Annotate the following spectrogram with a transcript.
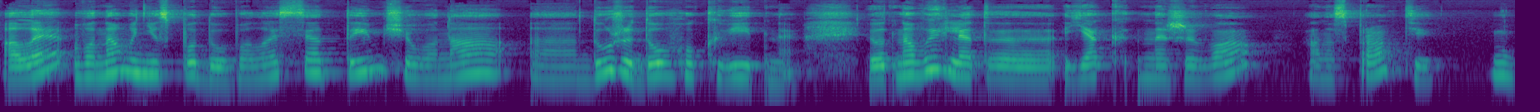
Але вона мені сподобалася тим, що вона е, дуже довго квітне. І от на вигляд, е, як не жива, а насправді ну,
